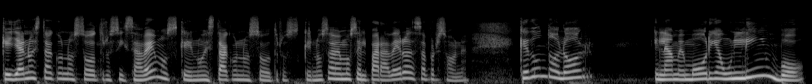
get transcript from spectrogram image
que, ya no está con nosotros y sabemos que no está con nosotros, que no sabemos el paradero de esa persona, queda un dolor en la memoria, un limbo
